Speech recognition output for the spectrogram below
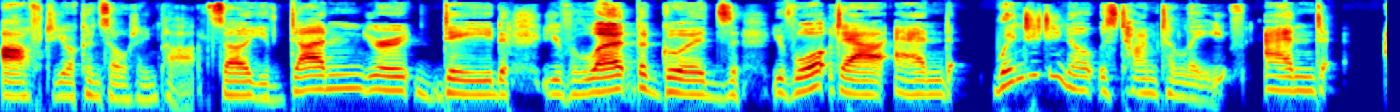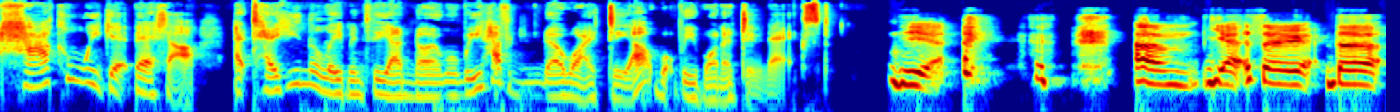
after your consulting part. So you've done your deed, you've learnt the goods, you've walked out and when did you know it was time to leave? And how can we get better at taking the leap into the unknown when we have no idea what we want to do next? Yeah. um, yeah, so the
